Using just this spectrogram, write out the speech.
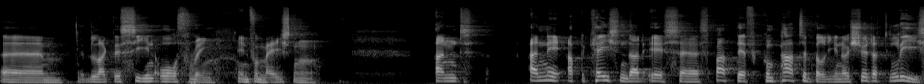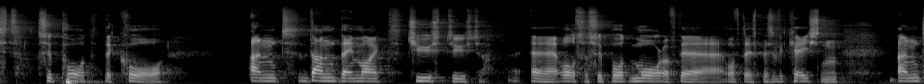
um, like the scene authoring information. And any application that is uh, SpatDIF compatible, you know, should at least support the core, and then they might choose to uh, also support more of the of the specification. And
